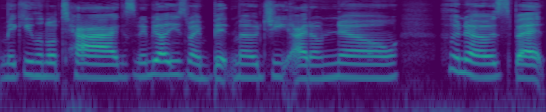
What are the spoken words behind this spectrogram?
making little tags. Maybe I'll use my Bitmoji. I don't know. Who knows? But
